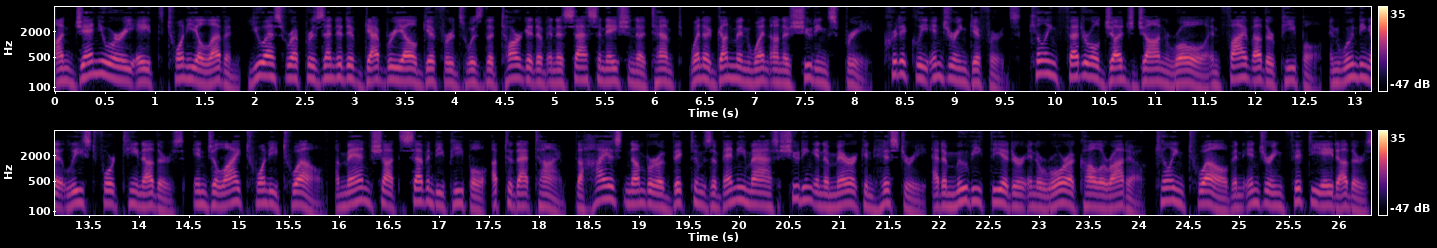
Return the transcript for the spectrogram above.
On January 8, 2011, U.S. Representative Gabrielle Giffords was the target of an assassination attempt, when a gunman went on a shooting spree, critically injuring Giffords, killing federal judge John Roll and five other people, and wounding at least 14 others. In July 2012, a man shot 70 people up to that time, the highest number of victims of any mass shooting in American history at a movie theater in Aurora, Colorado, killing 12 and injuring 58 others.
